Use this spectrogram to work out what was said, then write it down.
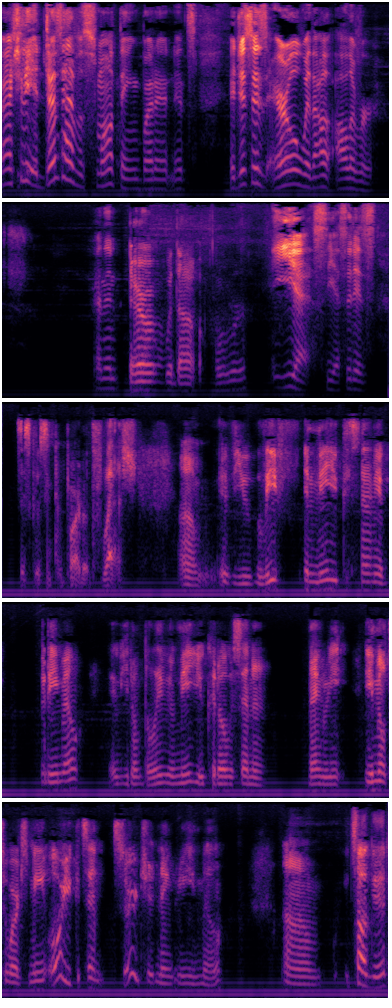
Actually, it does have a small thing, but it, it's it just says Arrow without Oliver. And then Arrow without Oliver. yes, yes, it is. Cisco Super part of the Flash. Um, if you believe in me, you can send me a good email. If you don't believe in me, you could always send an angry email towards me, or you could send Serge an angry email. Um, it's all good.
